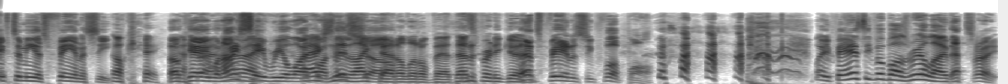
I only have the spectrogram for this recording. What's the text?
life to me is fantasy. Okay. Okay, when I say real life I on this like show- that a little bit. That's pretty good. That's fantasy football. Wait, fantasy football is real life. That's right.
